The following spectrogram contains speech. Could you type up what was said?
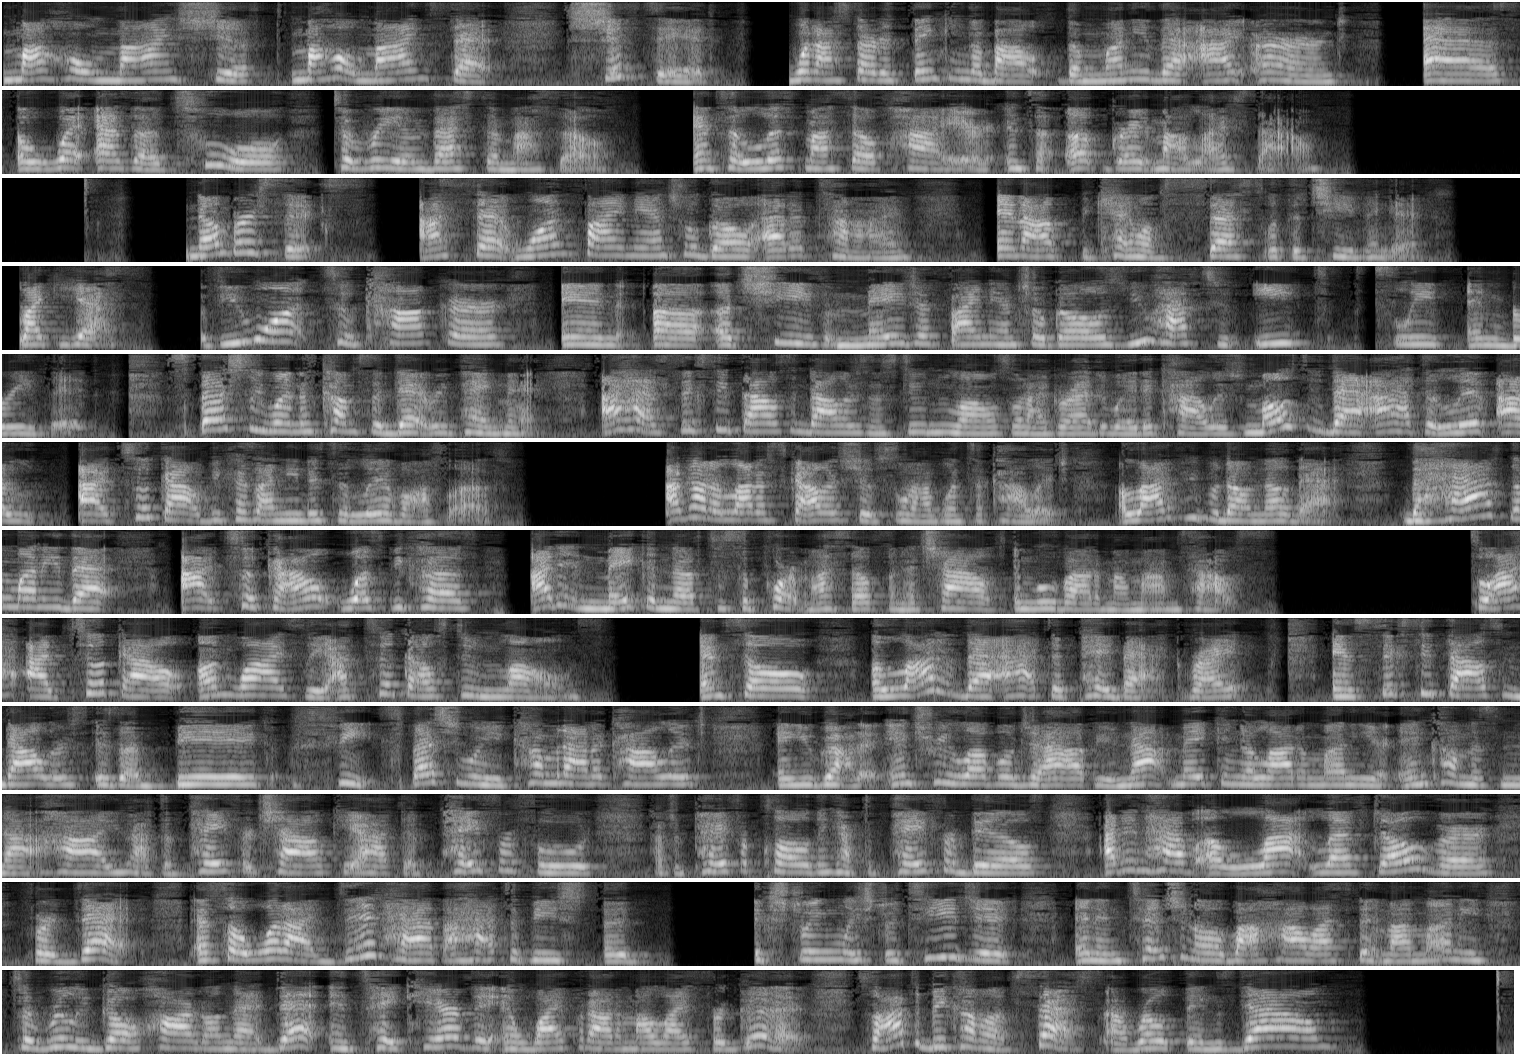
My whole mind shift, my whole mindset shifted when I started thinking about the money that I earned as a way, as a tool to reinvest in myself and to lift myself higher and to upgrade my lifestyle. Number six, I set one financial goal at a time and I became obsessed with achieving it. Like, yes, if you want to conquer and uh, achieve major financial goals, you have to eat, sleep, and breathe it. Especially when it comes to debt repayment. I had $60,000 in student loans when I graduated college. Most of that I had to live, I, I took out because I needed to live off of. I got a lot of scholarships when I went to college. A lot of people don't know that. The half the money that I took out was because I didn't make enough to support myself and a child and move out of my mom's house. So I, I took out, unwisely, I took out student loans. And so a lot of that I had to pay back, right? And $60,000 is a big feat, especially when you're coming out of college and you got an entry level job. You're not making a lot of money. Your income is not high. You have to pay for childcare, have to pay for food, have to pay for clothing, have to pay for bills. I didn't have a lot left over for debt. And so what I did have, I had to be uh, extremely strategic and intentional about how I spent my money to really go hard on that debt and take care of it and wipe it out of my life for good. So I had to become obsessed. I wrote things down.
